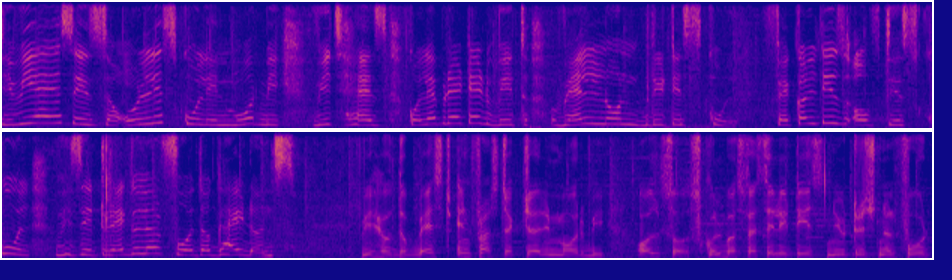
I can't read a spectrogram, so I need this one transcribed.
GVIS is the only school in Morbi which has collaborated with well-known British school. Faculties of this school visit regular for the guidance. We have the best infrastructure in Morbi. Also, school bus facilities, nutritional food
